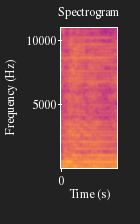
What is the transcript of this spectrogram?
Yeah.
